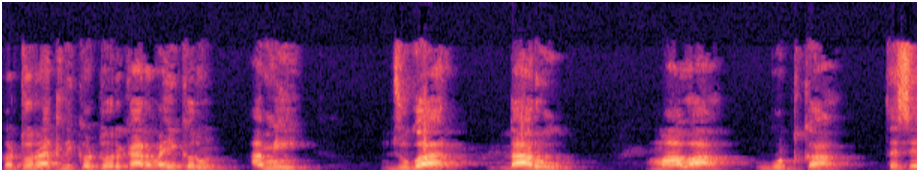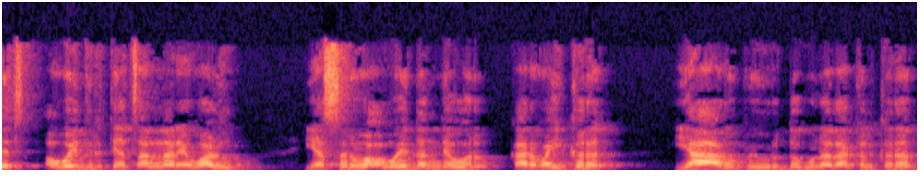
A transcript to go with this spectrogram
कठोरातली कठोर कारवाई करून आम्ही जुगार दारू मावा गुटखा तसेच अवैधरित्या चालणाऱ्या वाळू या सर्व अवैध धंद्यावर कारवाई करत या आरोपी विरुद्ध गुन्हा दाखल करत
